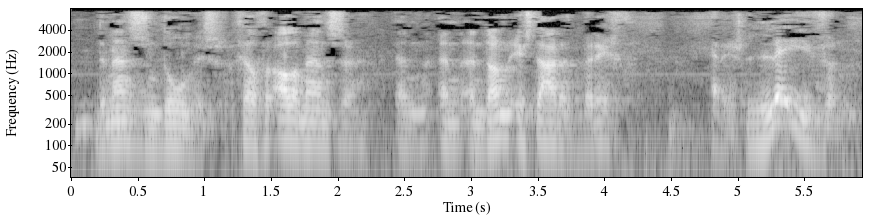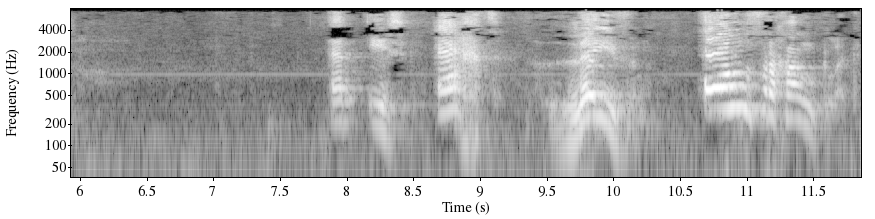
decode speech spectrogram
De mens is een doelmisser. Dat geldt voor alle mensen. En, en, en dan is daar het bericht. Er is leven. Er is echt leven. Onvergankelijk.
